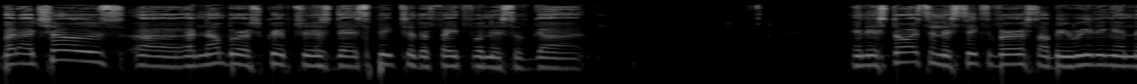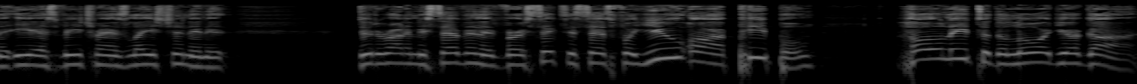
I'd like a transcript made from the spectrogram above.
but I chose uh, a number of scriptures that speak to the faithfulness of God. And it starts in the sixth verse. I'll be reading in the ESV translation, and it Deuteronomy 7 at verse 6, it says, For you are a people holy to the Lord your God.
